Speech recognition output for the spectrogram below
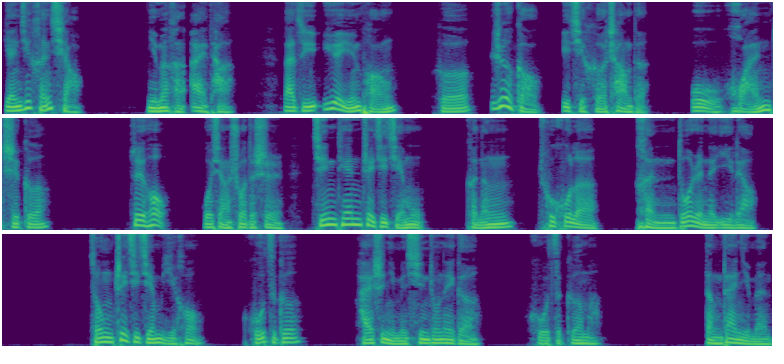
眼睛很小，你们很爱他，来自于岳云鹏和热狗一起合唱的《五环之歌》。最后，我想说的是，今天这期节目可能出乎了很多人的意料。从这期节目以后，胡子哥还是你们心中那个胡子哥吗？等待你们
